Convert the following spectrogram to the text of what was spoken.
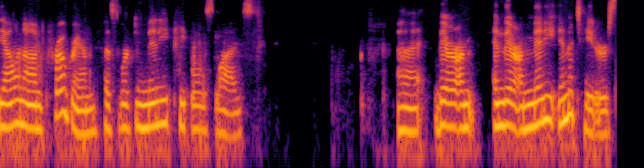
The Al Anon program has worked in many people's lives. Uh, there are and there are many imitators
